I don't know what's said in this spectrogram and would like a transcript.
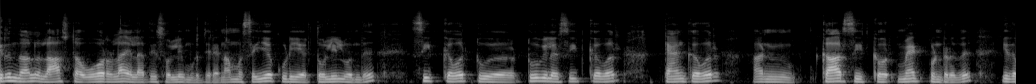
இருந்தாலும் லாஸ்ட்டாக ஓவரலாக எல்லாத்தையும் சொல்லி முடிச்சிடறேன். நம்ம செய்யக்கூடிய தொழில் வந்து seat cover two two wheeler seat cover tank cover and car seat cover make பண்ணுறது இதை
